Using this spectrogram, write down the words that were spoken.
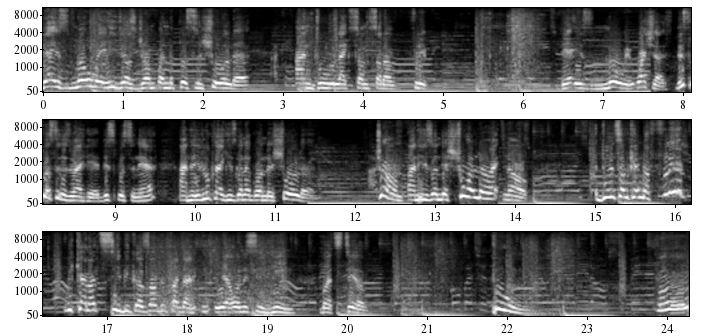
There is no way he just jumped on the person's shoulder and do like some sort of flip. There is no way. Watch this. This person is right here. This person here, and he looks like he's gonna go on the shoulder. Jump, and he's on the shoulder right now, doing some kind of flip. We cannot see because of the fact that we are only seeing him, but still. Boom. Boom.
